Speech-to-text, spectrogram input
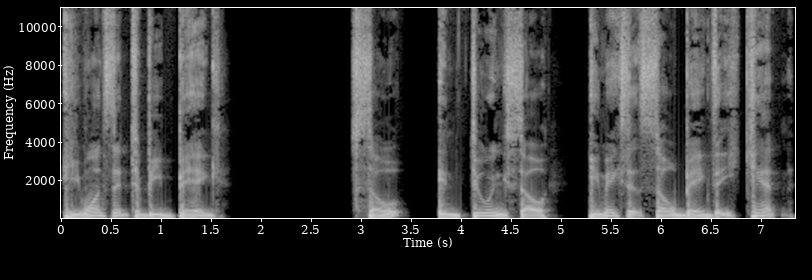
he wants it to be big. So in doing so, he makes it so big that you can't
